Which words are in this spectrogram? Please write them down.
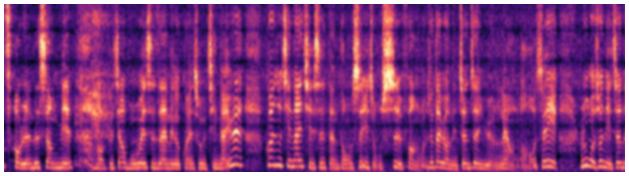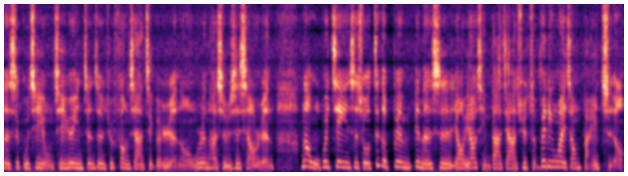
草人的上面，好，比较不会是在那个宽恕清单，因为宽恕清单其实等同是一种释放了，就代表你真正原谅了哈。所以如果说你真的是鼓起勇气，愿意真正去放下这个人哦，无论他是不是小人，那我会建议是说，这个变变得是要邀请大家去准备另外一张白纸哦，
